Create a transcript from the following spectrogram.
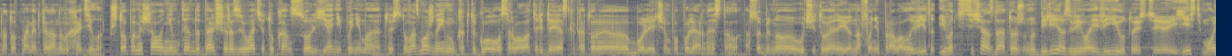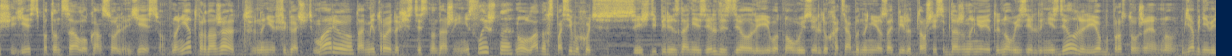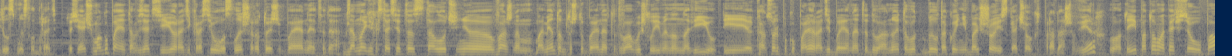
на тот момент, когда она выходила. Что помешало Nintendo дальше развивать эту консоль, я не понимаю. То есть, ну, возможно, им как-то голову сорвала 3DS, которая более чем популярная стала. Особенно учитывая ее на фоне провала вид. И вот сейчас, да, тоже, ну, бери, развивай Wii U. То есть, э, есть мощь, есть потенциал у консоли, есть он. Но нет, продолжают на нее фигачить Марио. Там Метроидах, естественно, даже и не слышно. Ну, ладно, спасибо, хоть HD переиздание Зельды сделали, и вот новую Зельду хотя бы на нее запилят. Потому что если бы даже на нее этой новой Зельды не сделали, ее бы просто уже, ну, я бы не видел смысла брать. То есть я еще могу понять, там, взять ее ради красивого слэшера, той же Байонеты, да. Для многих, кстати, это стало очень э, важным моментом, то, что Bayonetta 2 вышла именно на Wii U. И консоль покупали ради Bayonetta 2. Но это вот был такой небольшой скачок продаж вверх. Вот. И потом опять все упало,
